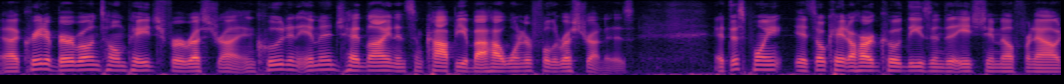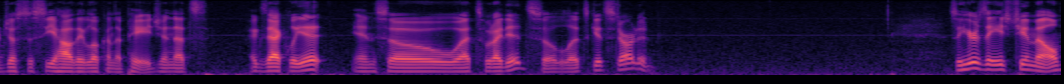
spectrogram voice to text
uh, create a bare bones homepage for a restaurant. Include an image, headline, and some copy about how wonderful the restaurant is. At this point, it's okay to hard code these into HTML for now just to see how they look on the page. And that's exactly it. And so that's what I did. So let's get started. So here's the HTML.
